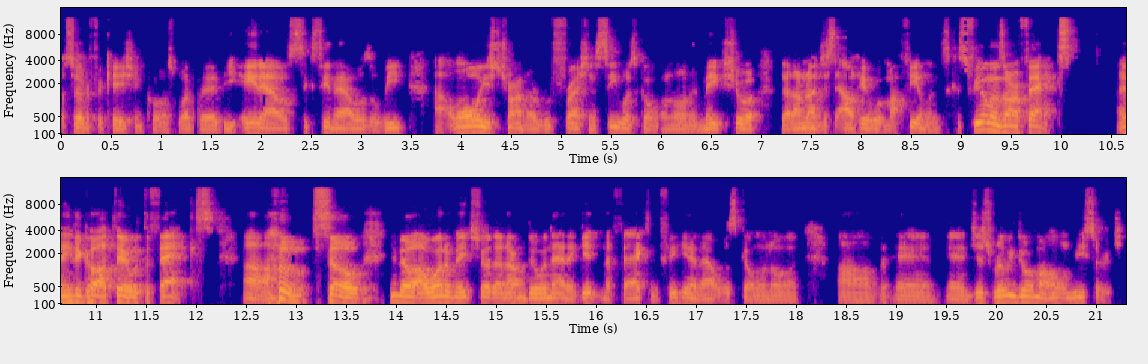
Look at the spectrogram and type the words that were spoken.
a certification course, whether it be eight hours, 16 hours a week. I'm always trying to refresh and see what's going on and make sure that I'm not just out here with my feelings because feelings aren't facts. I need to go out there with the facts. Um, so, you know, I want to make sure that I'm doing that and getting the facts and figuring out what's going on um, and, and just really doing my own research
